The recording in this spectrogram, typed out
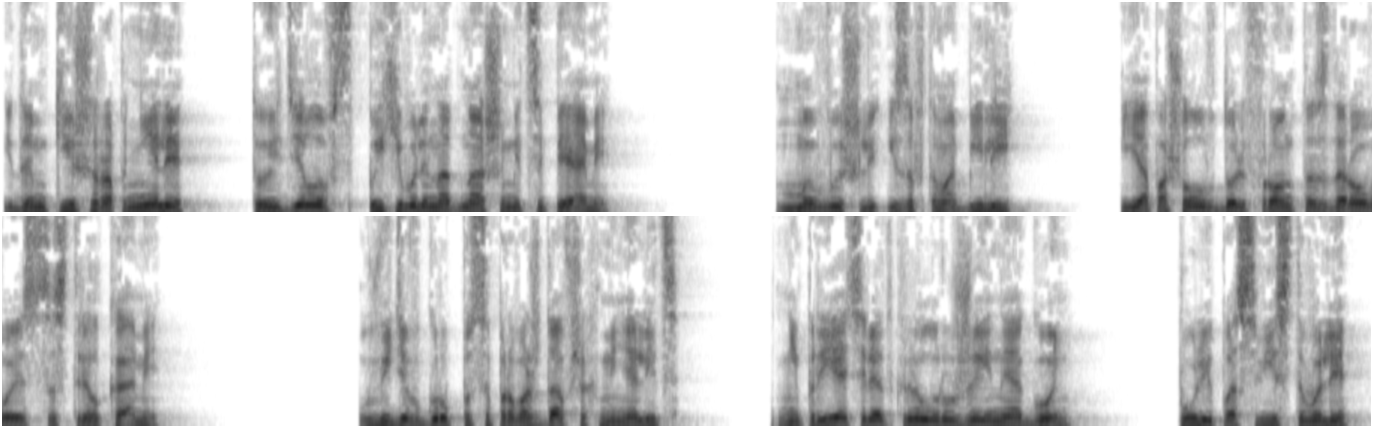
и дымки шрапнели, то и дело вспыхивали над нашими цепями. Мы вышли из автомобилей, я пошел вдоль фронта, здороваясь со стрелками. Увидев группу сопровождавших меня лиц, неприятель открыл ружейный огонь. Пули посвистывали,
